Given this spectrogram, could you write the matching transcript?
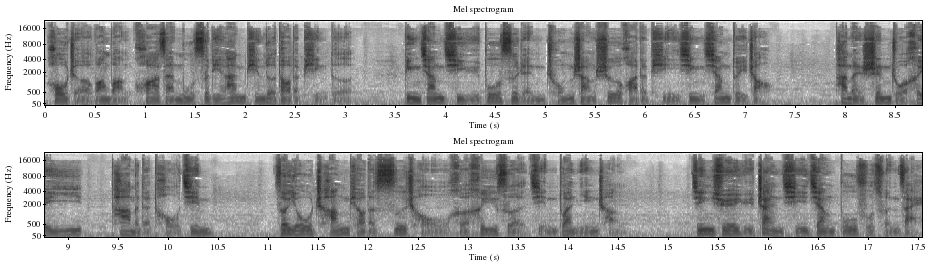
后者往往夸赞穆斯林安贫乐道的品德，并将其与波斯人崇尚奢华的品性相对照。他们身着黑衣，他们的头巾则由长条的丝绸和黑色锦缎凝成，金靴与战旗将不复存在，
